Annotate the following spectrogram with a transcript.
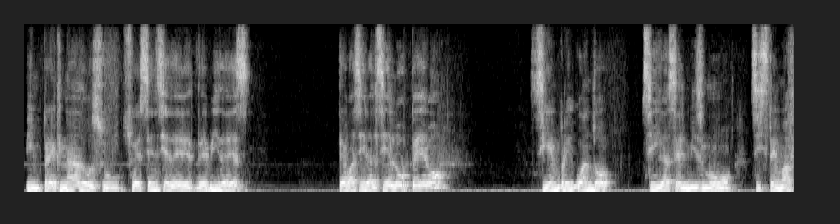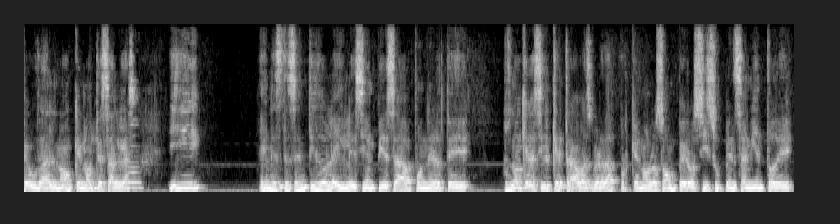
impregnado su, su esencia de, de vida es, te vas a ir al cielo, pero siempre y cuando sigas el mismo sistema feudal, ¿no? Que no te salgas. Y en este sentido la iglesia empieza a ponerte, pues no quiero decir que trabas, ¿verdad? Porque no lo son, pero sí su pensamiento de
